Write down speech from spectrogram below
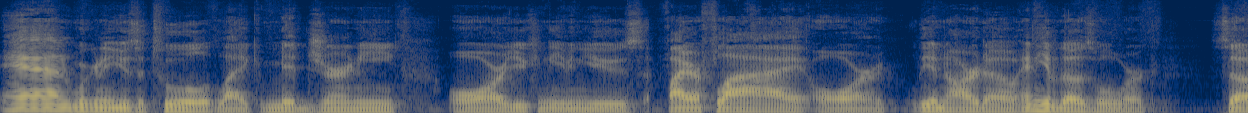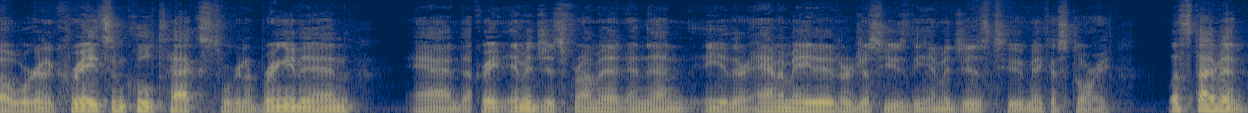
And we're going to use a tool like Midjourney or you can even use Firefly or Leonardo. Any of those will work. So we're going to create some cool text. We're going to bring it in and uh, create images from it and then either animate it or just use the images to make a story. Let's dive in.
